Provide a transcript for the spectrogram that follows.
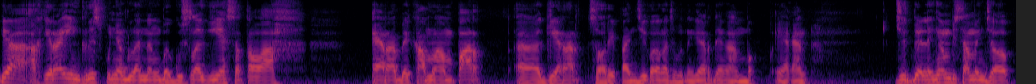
ya akhirnya Inggris punya gelandang bagus lagi ya setelah era Beckham Lampard, uh, Gerrard, sorry Panji kalau nggak sebutin Gerrard dia ngambek ya kan. Jude Bellingham bisa menjawab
